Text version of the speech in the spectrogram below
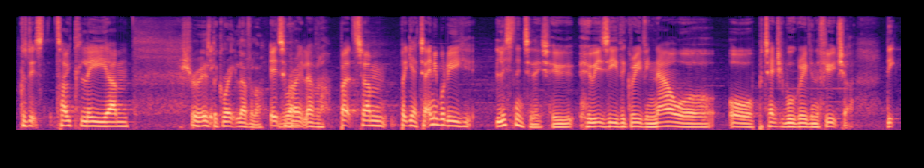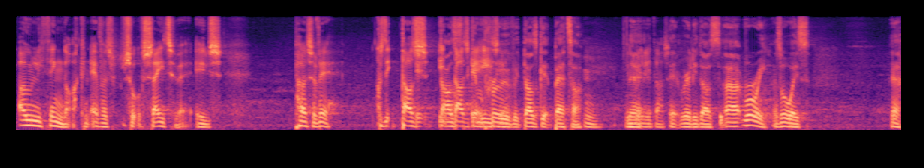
because it's totally um, Sure, it is the great leveler. it's a Right. great level. But um, but yeah, to anybody listening to this who who is either grieving now or or potentially will grieve in the future, the only thing that I can ever sort of say to it is persevere because it does It does, get improve. easier. It does get better. It really does. It really does. Uh, Rory, as always. Yeah,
